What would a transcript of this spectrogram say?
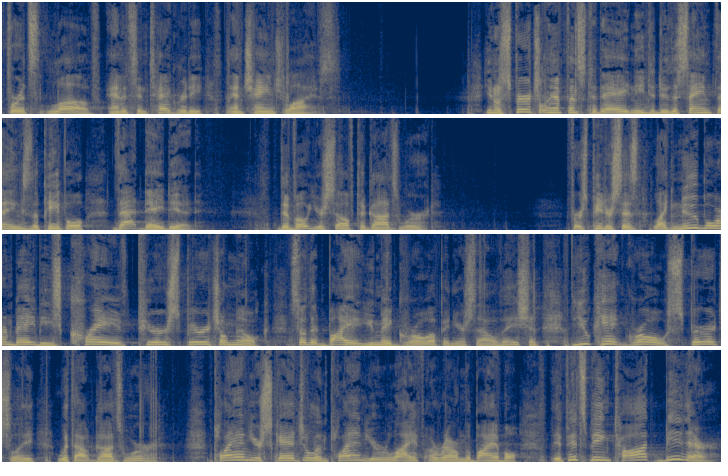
for its love and its integrity and changed lives. You know, spiritual infants today need to do the same things the people that day did devote yourself to God's Word. First Peter says, like newborn babies, crave pure spiritual milk, so that by it you may grow up in your salvation. You can't grow spiritually without God's word. Plan your schedule and plan your life around the Bible. If it's being taught, be there.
